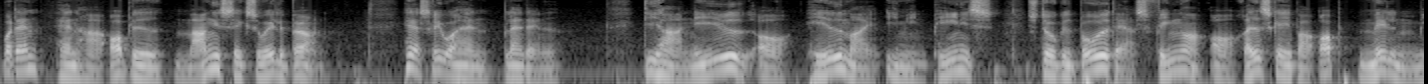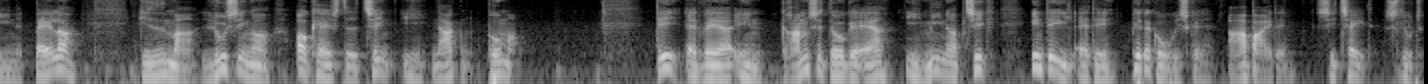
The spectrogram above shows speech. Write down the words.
hvordan han har oplevet mange seksuelle børn. Her skriver han blandt andet, De har nævet og hævet mig i min penis, stukket både deres fingre og redskaber op mellem mine baller, givet mig lussinger og kastet ting i nakken på mig. Det at være en gramsedukke er, i min optik, en del af det pædagogiske arbejde. Citat slut.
